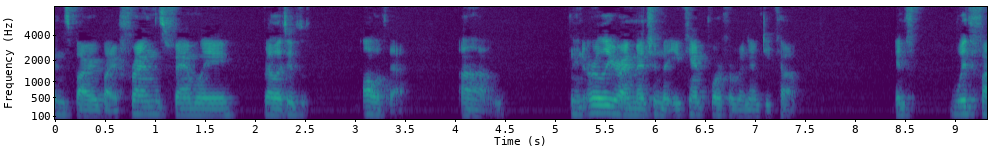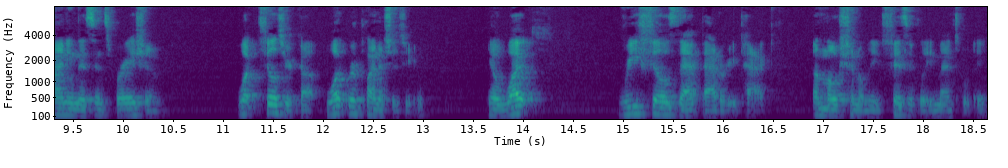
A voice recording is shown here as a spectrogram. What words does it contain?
inspired by friends, family, relatives, all of that. Um, and earlier I mentioned that you can't pour from an empty cup. And f- with finding this inspiration, what fills your cup? What replenishes you? You know, what refills that battery pack emotionally, physically, mentally?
